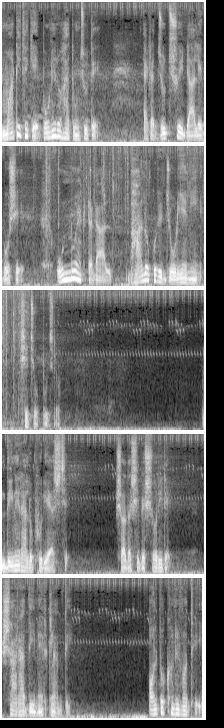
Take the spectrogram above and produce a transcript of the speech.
মাটি থেকে পনেরো হাত উঁচুতে একটা জুৎসুই ডালে বসে অন্য একটা ডাল ভালো করে জড়িয়ে নিয়ে সে চোখ বুঝল দিনের আলো ফুরিয়ে আসছে। সদাশিবের শরীরে সারা দিনের ক্লান্তি। অল্পক্ষণের মধ্যেই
